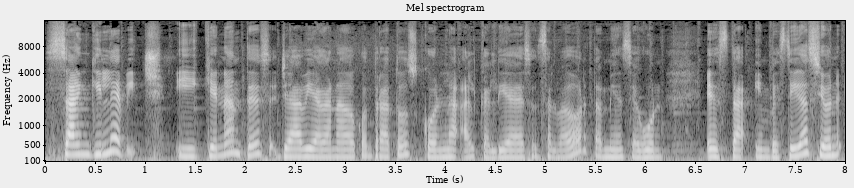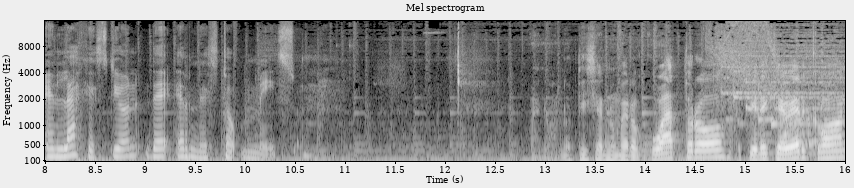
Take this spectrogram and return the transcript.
Sangilevich y quien antes ya había ganado contratos con la alcaldía de San Salvador, también según esta investigación en la gestión de Ernesto Mason. Bueno, noticia número 4 tiene que ver con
